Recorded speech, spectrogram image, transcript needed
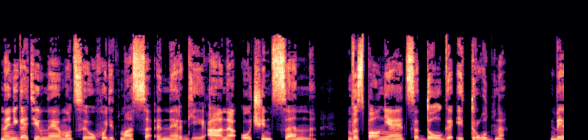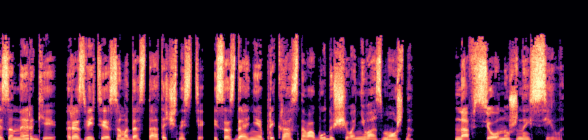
На негативные эмоции уходит масса энергии, а она очень ценна, восполняется долго и трудно. Без энергии развитие самодостаточности и создание прекрасного будущего невозможно. На все нужны силы.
